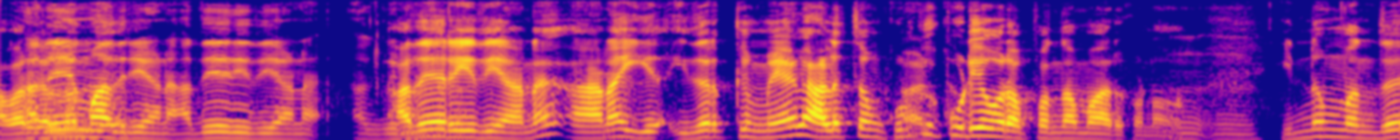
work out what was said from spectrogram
அவர்கள் அதே மாதிரியான அதே ரீதியான. அதே ரீதியான ஆனால் இதற்கு மேலே அழுத்தம் கொடுக்கக்கூடிய ஒரு ஒப்பந்தமாக இருக்கணும். இன்னும் வந்து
